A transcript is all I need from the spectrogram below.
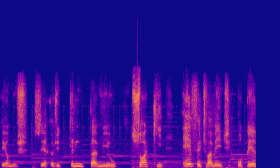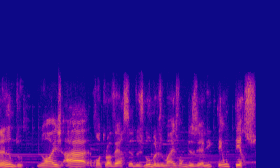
temos cerca de 30 mil, só que efetivamente operando nós há controvérsia dos números, mas vamos dizer ali que tem um terço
